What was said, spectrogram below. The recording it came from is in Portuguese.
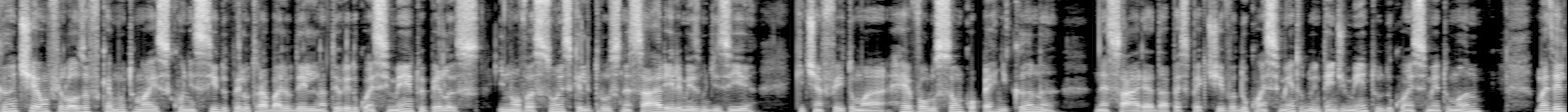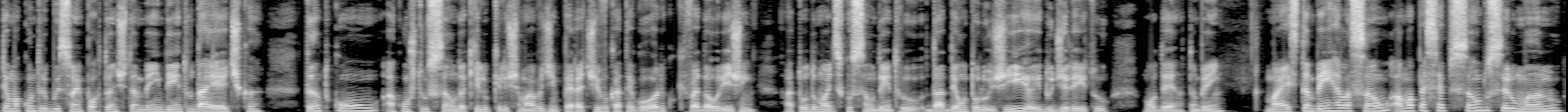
Kant é um filósofo que é muito mais conhecido pelo trabalho dele na teoria do conhecimento e pelas inovações que ele trouxe nessa área. Ele mesmo dizia que tinha feito uma revolução copernicana nessa área da perspectiva do conhecimento, do entendimento do conhecimento humano. Mas ele tem uma contribuição importante também dentro da ética, tanto com a construção daquilo que ele chamava de imperativo categórico, que vai dar origem a toda uma discussão dentro da deontologia e do direito moderno também, mas também em relação a uma percepção do ser humano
